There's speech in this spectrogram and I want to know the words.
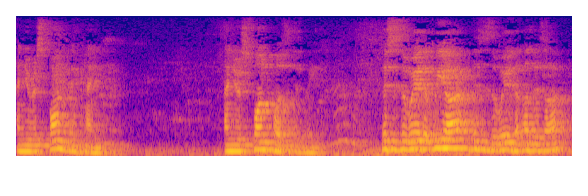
and you respond in kind, and you respond positively. This is the way that we are, this is the way that others are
